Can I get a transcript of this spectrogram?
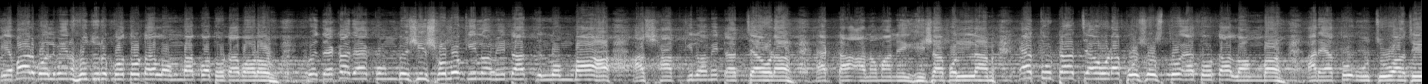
এবার বলবেন, হুজুর, কতটা লম্বা, কতটা বড়? দেখা যায়, কম বেশি ষোলো কিলোমিটার লম্বা আর সাত কিলোমিটার চওড়া। একটা আনুমানিক হিসাব বললাম, এতটা চওড়া প্রশস্ত, এতটা লম্বা, আর এত উঁচু আছে,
